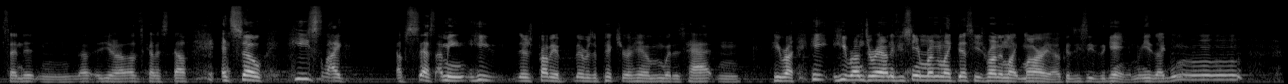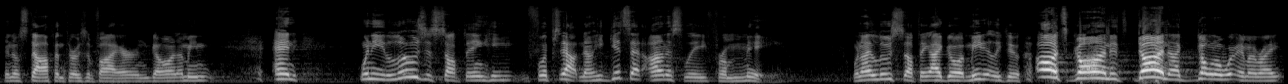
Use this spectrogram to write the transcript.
send it and uh, you know all this kind of stuff. And so he's like obsessed. I mean, he there's probably a, there was a picture of him with his hat and he run he he runs around. If you see him running like this, he's running like Mario because he sees the game. He's like, mm, and he'll stop and throw some fire and go on. I mean, and when he loses something, he flips out. Now he gets that honestly from me. When I lose something, I go immediately to, oh, it's gone, it's done. I don't know where. Am I right?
